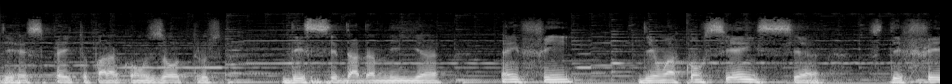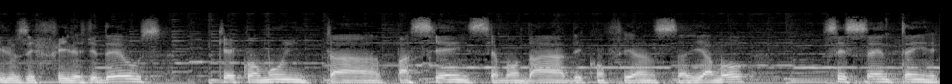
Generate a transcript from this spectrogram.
de respeito para com os outros, de cidadania, enfim, de uma consciência de filhos e filhas de Deus que com muita paciência, bondade, confiança e amor se sentem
